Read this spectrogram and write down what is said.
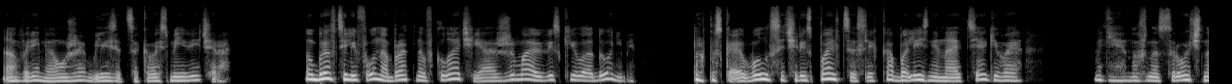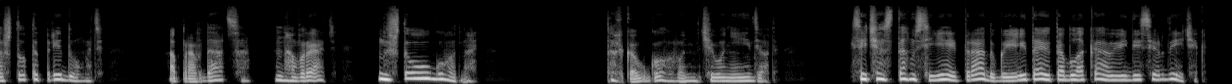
А время уже близится к восьми вечера. Убрав телефон обратно в клатч, я сжимаю виски ладонями, пропускаю волосы через пальцы, слегка болезненно оттягивая — мне нужно срочно что-то придумать. Оправдаться, наврать, да что угодно. Только в голову ничего не идет. Сейчас там сияет радуга и летают облака в виде сердечек.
